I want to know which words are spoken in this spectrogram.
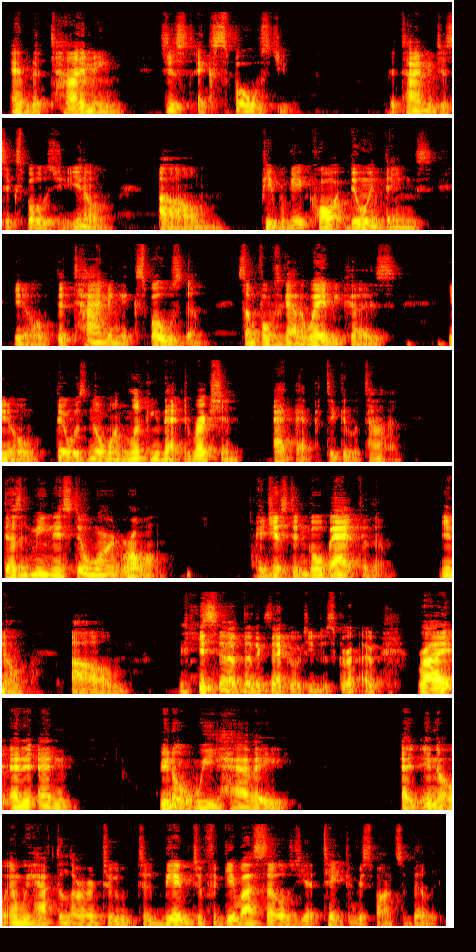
and the timing just exposed you. The timing just exposed you. You know, um, people get caught doing things. You know, the timing exposed them some folks got away because you know there was no one looking that direction at that particular time doesn't mean they still weren't wrong it just didn't go bad for them you know um he said i've done exactly what you described right and and you know we have a and you know and we have to learn to to be able to forgive ourselves yet take the responsibility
